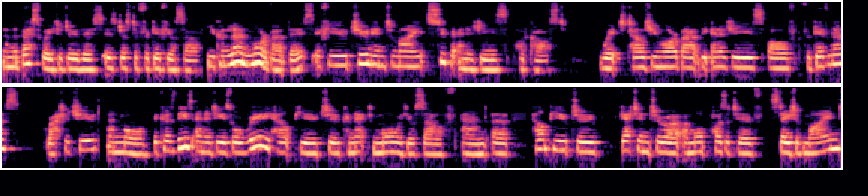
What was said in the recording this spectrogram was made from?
And the best way to do this is just to forgive yourself. You can learn more about this if you tune into my Super Energies podcast which tells you more about the energies of forgiveness, gratitude, and more, because these energies will really help you to connect more with yourself and uh, help you to get into a, a, more positive state of mind,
